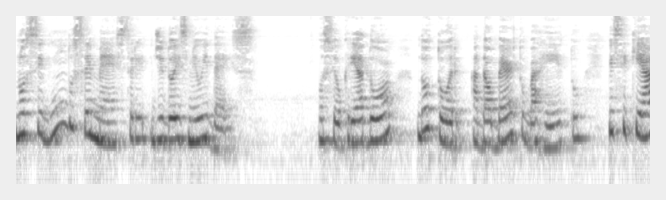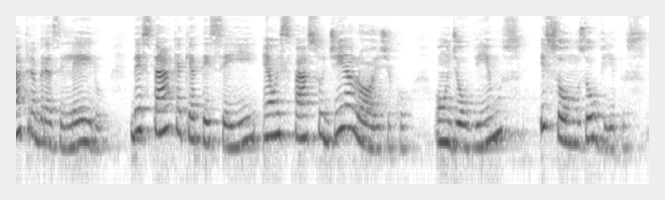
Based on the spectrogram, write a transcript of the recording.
no segundo semestre de 2010. O seu criador, Dr. Adalberto Barreto, psiquiatra brasileiro, destaca que a TCI é um espaço dialógico, onde ouvimos e somos ouvidos.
